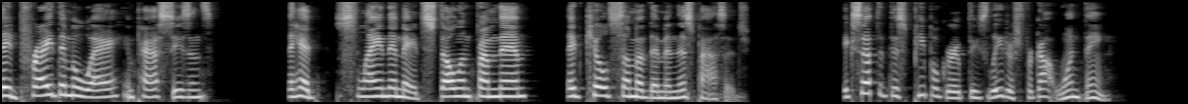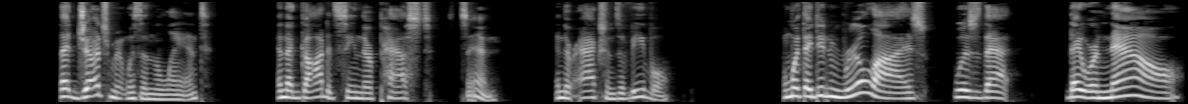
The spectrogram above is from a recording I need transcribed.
They'd prayed them away in past seasons. They had slain them, they had stolen from them, they'd killed some of them in this passage. Except that this people group, these leaders, forgot one thing that judgment was in the land, and that God had seen their past sin and their actions of evil. And what they didn't realize was that they were now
